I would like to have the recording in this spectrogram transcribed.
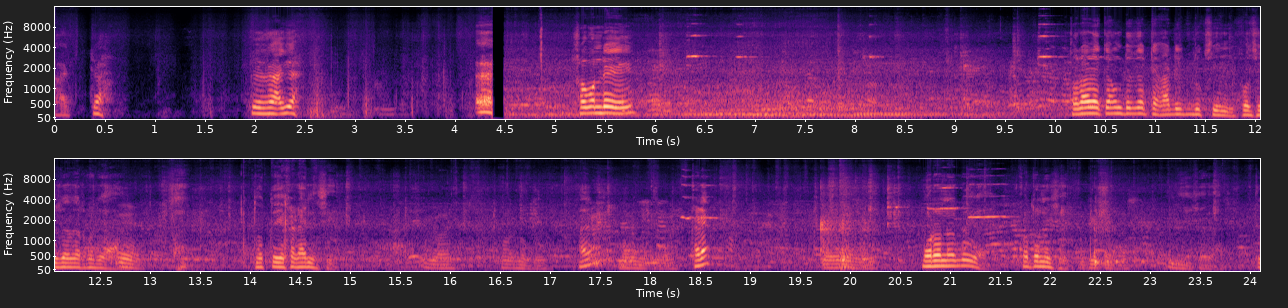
আচ্ছা। আগে। সবন্দে তোরার অ্যাকাউন্টে যে টাকা দিয়ে ঢুকছিল পঁচিশ হাজার করে। তোর তো এখানে নিছি। হ্যাঁ? খাড়ে মরণের বউ কত নিছে? বিশ হাজার। তো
